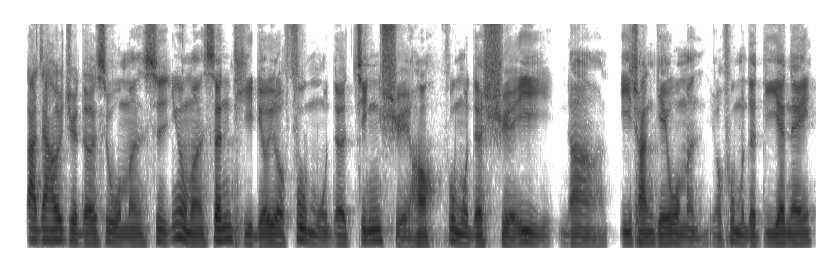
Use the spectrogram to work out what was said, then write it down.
大家会觉得是我们是因为我们身体留有父母的精血哈，父母的血液那遗传给我们有父母的 DNA。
